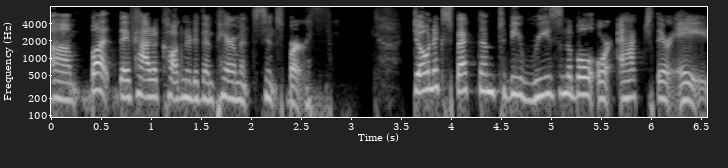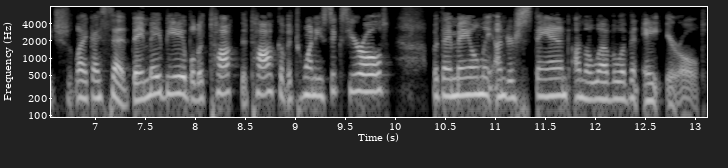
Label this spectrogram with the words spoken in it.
um, but they've had a cognitive impairment since birth. Don't expect them to be reasonable or act their age. Like i said they may be able to talk the talk of a 26 year old but they may only understand on the level of an 8 year old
